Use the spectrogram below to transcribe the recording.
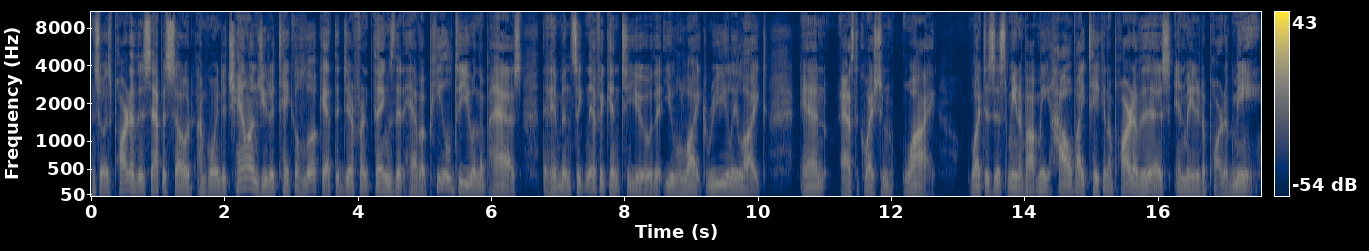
And so, as part of this episode, I'm going to challenge you to take a look at the different things that have appealed to you in the past, that have been significant to you, that you've liked, really liked, and ask the question, why? What does this mean about me? How have I taken a part of this and made it a part of me?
